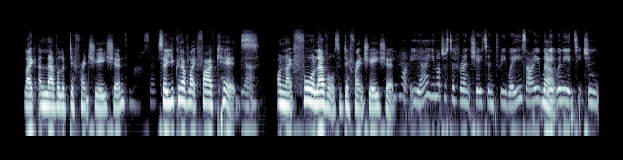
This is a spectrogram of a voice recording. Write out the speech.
like a level of differentiation. massive So you could have like five kids Yeah. on like four levels of differentiation. you're not yeah you're not just differentiating three ways are you when, No. you, when you're teaching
